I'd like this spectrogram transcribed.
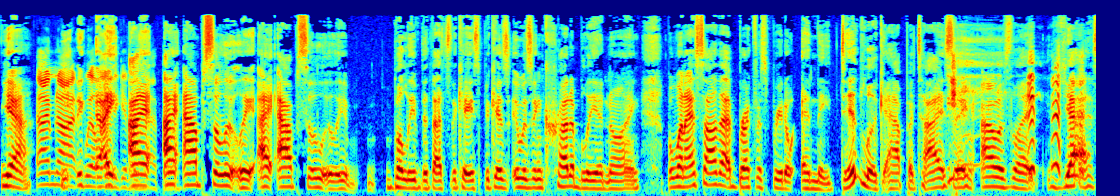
Yeah, I'm not willing I, to give I. I absolutely, I absolutely believe that that's the case because it was incredibly annoying. But when I saw that breakfast burrito and they did look appetizing, I was like, yes,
